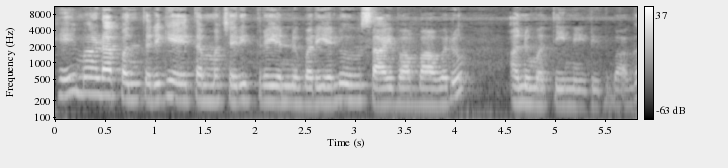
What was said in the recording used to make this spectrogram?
ಹೇಮಾಡ ಪಂತರಿಗೆ ತಮ್ಮ ಚರಿತ್ರೆಯನ್ನು ಬರೆಯಲು ಸಾಯಿಬಾಬಾ ಅವರು ಅನುಮತಿ ನೀಡಿರುವಾಗ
